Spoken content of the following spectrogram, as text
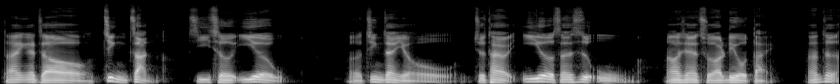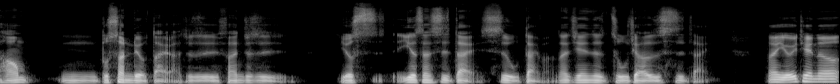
大家应该知道近战机车一二五，呃，近战有就它有一二三四五五嘛，然后现在出到六代，反正这好像嗯不算六代啦，就是反正就是有四一二三四代四五代嘛。那今天的主角是四代。那有一天呢，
